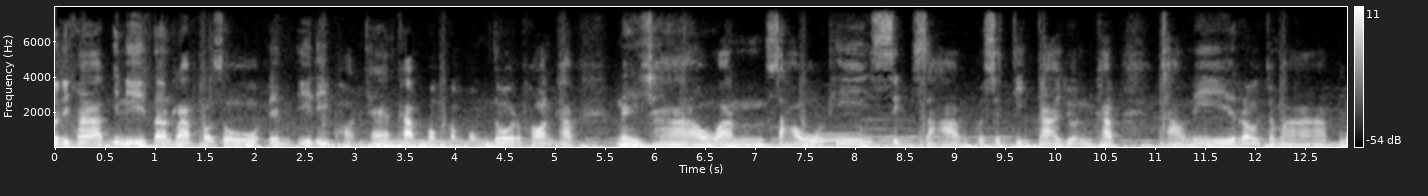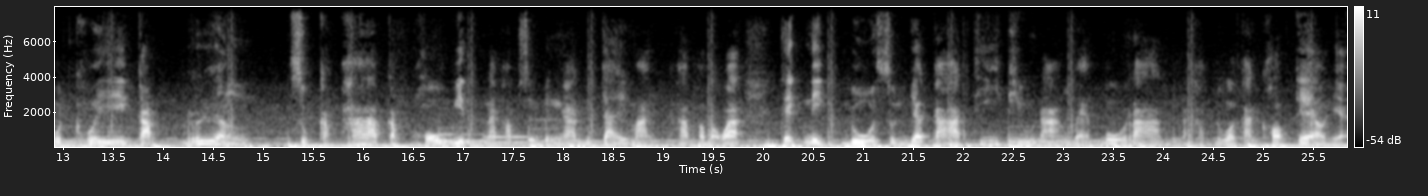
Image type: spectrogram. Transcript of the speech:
วัสดีครับ ยินดีต้อนรับเข้าสู่ MED Podcast ครับ พบกับผมโดรพรครับ ในเช้าวันเสาร์ที่ 13 พฤศจิกายนครับ เช้านี้เราจะมาพูดคุยกับเรื่องสุขภาพกับโควิดนะครับ ซึ่งเป็นงานวิจัยใหม่นะครับเขาบอกว่าเทคนิคดูสุญญากาศที่ผิวหนังแบบโบราณนะครับ หรือว่าการครอบแก้วเนี่ย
